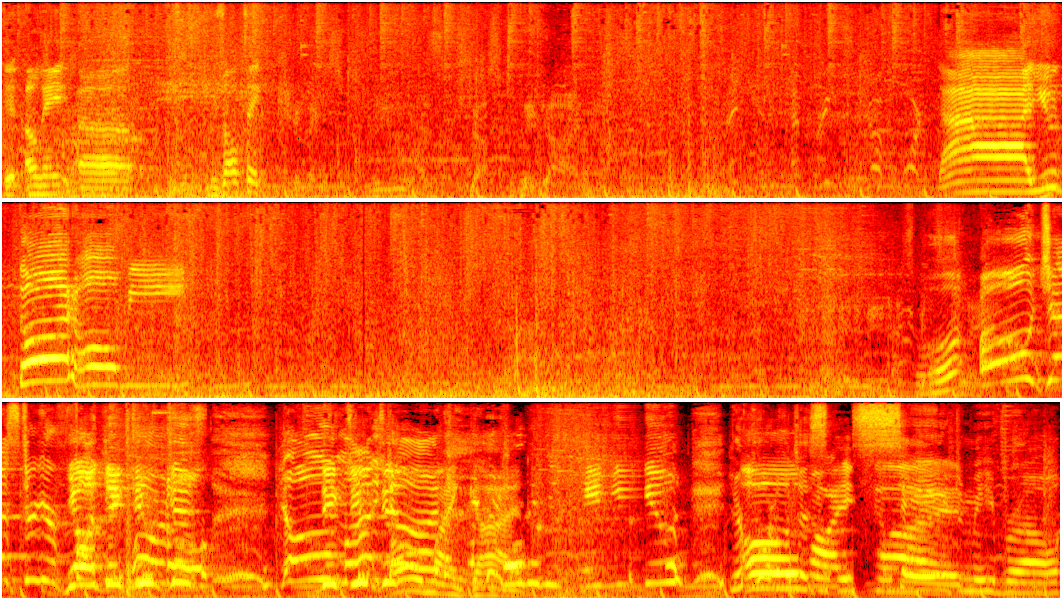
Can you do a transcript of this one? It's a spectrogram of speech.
It- okay, uh, resulting. Nah, you thought, homie! Whoa. Oh, Jester, you're Yo, fucking did you portal! Oh did you my god! Oh my god. What did you? Your Oh portal my just God. saved me, bro.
